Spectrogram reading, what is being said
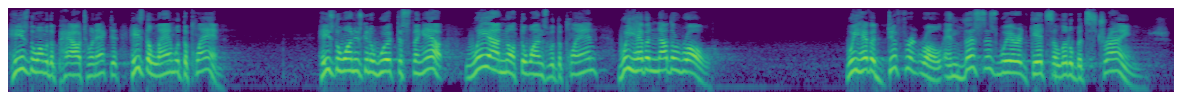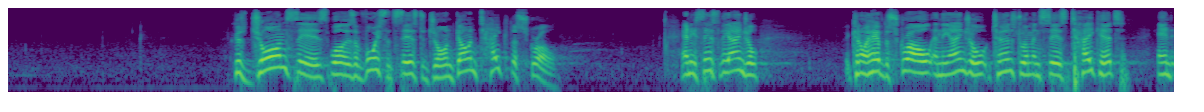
He's the one with the power to enact it. He's the lamb with the plan. He's the one who's going to work this thing out. We are not the ones with the plan. We have another role. We have a different role, and this is where it gets a little bit strange. Because John says, well, there's a voice that says to John, go and take the scroll. And he says to the angel, can I have the scroll? And the angel turns to him and says, take it and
